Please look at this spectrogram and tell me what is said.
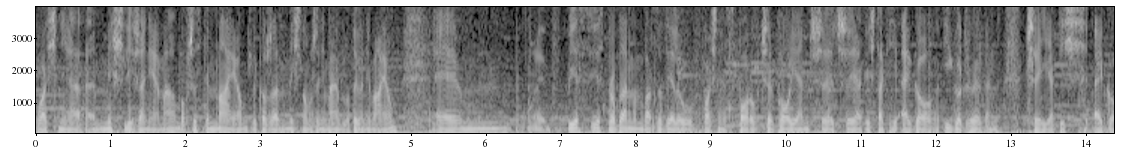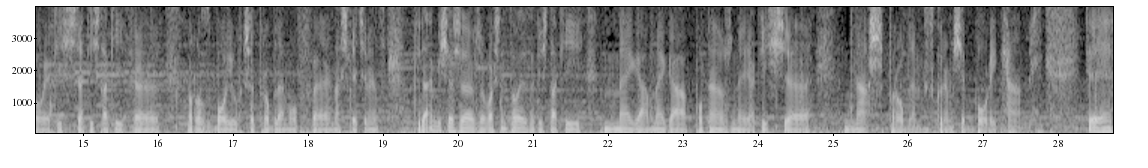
właśnie e, myśli, że nie ma, bo wszyscy mają, tylko że myślą, że nie mają, dlatego nie mają. Jest, jest problemem bardzo wielu właśnie sporów, czy wojen, czy, czy jakichś takich ego, ego-driven, czy jakieś ego, jakichś, jakichś takich e, rozbojów, czy problemów e, na świecie, więc wydaje mi się, że, że właśnie to jest jakiś taki mega, mega potężny jakiś e, nasz problem, z którym się borykamy. E,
